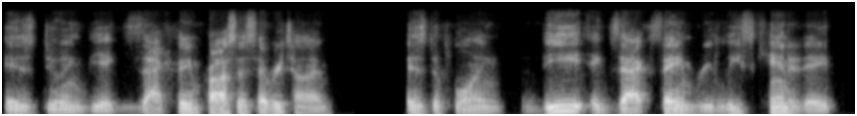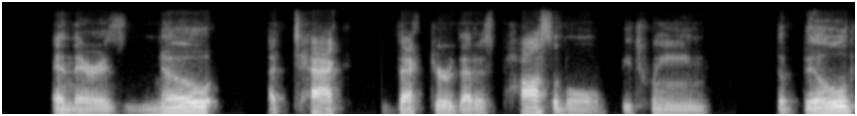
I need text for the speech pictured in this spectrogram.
is doing the exact same process every time, is deploying the exact same release candidate, and there is no attack vector that is possible between the build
